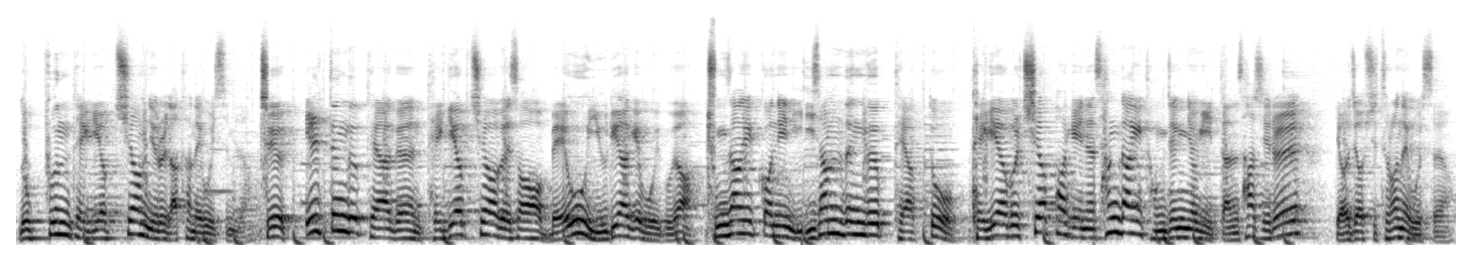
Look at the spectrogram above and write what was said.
높은 대기업 취업률을 나타내고 있습니다. 즉, 1등급 대학은 대기업 취업에서 매우 유리하게 보이고요. 중상위권인 2, 3등급 대학도 대기업을 취업하기에는 상당히 경쟁력이 있다는 사실을 여지없이 드러내고 있어요.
